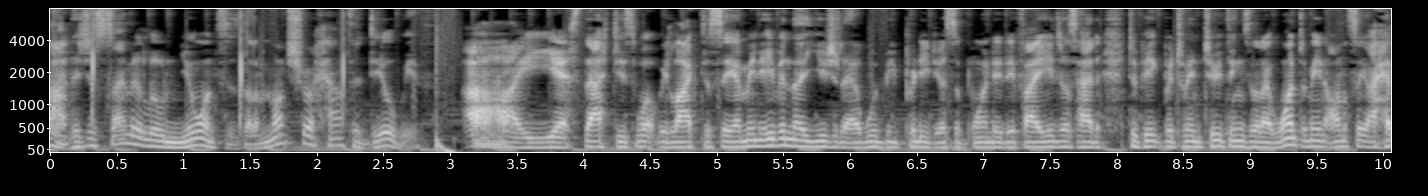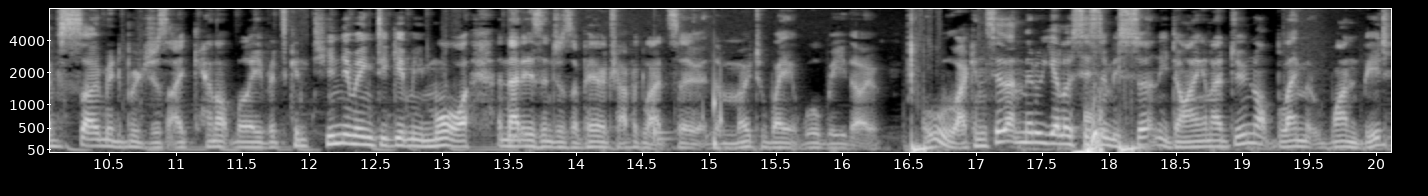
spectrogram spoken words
ah, there's just so many little nuances that I'm not sure how to deal with. Ah, yes, that is what we like to see. I mean, even though usually I would be pretty disappointed if I just had to pick between two things that I want. I mean, honestly, I have so many bridges, I cannot believe it's continuing to give me more, and that isn't just a pair of traffic lights, so the motorway it will be though. Ooh, I can see that middle yellow system is certainly dying, and I do not blame it one bit.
